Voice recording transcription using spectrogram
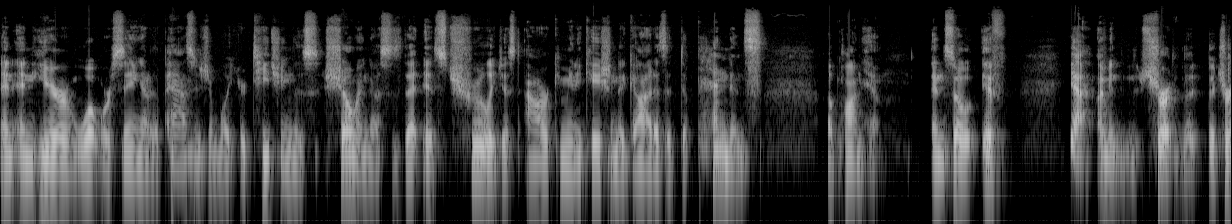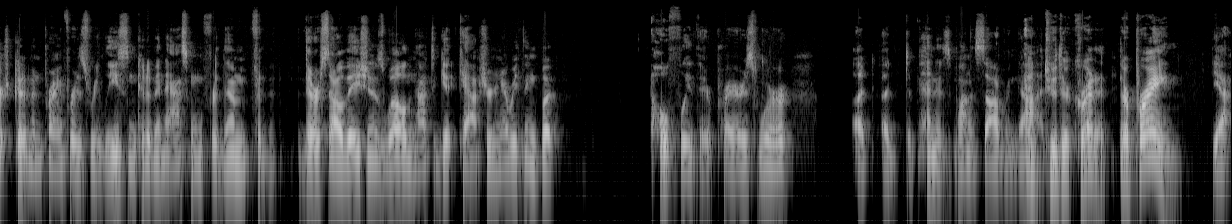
And and here what we're seeing out of the passage and what your teaching is showing us is that it's truly just our communication to God as a dependence upon Him. And so if yeah, I mean, sure, the, the church could have been praying for his release and could have been asking for them for their salvation as well, not to get captured and everything. But hopefully, their prayers were a, a dependence upon a sovereign God. And to their credit, they're praying. yeah,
